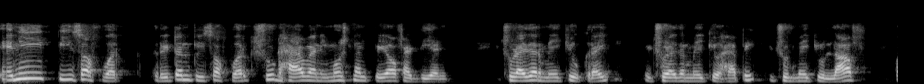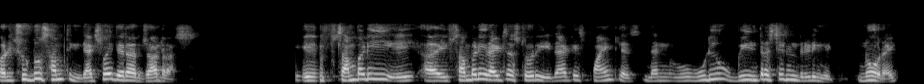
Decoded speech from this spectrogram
Any piece of work written piece of work should have an emotional payoff at the end. It should either make you cry it should either make you happy it should make you laugh or it should do something. That's why there are genres. If somebody uh, if somebody writes a story that is pointless then would you be interested in reading it? No right?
